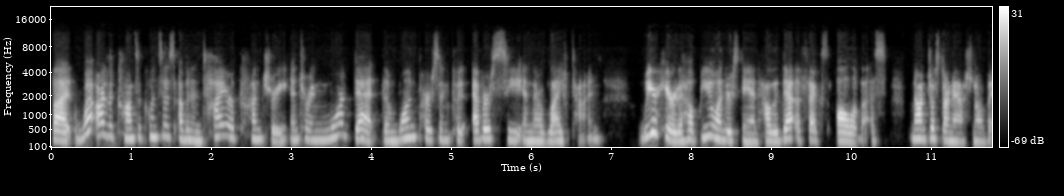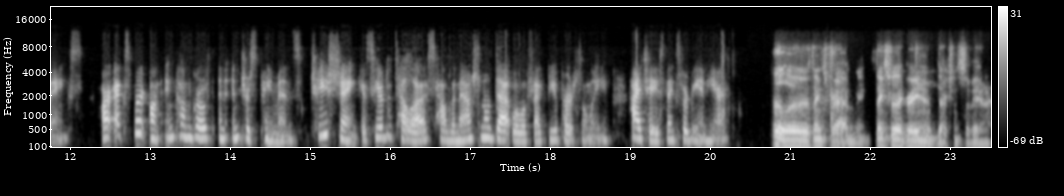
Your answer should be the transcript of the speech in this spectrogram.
But what are the consequences of an entire country entering more debt than one person could ever see in their lifetime? We are here to help you understand how the debt affects all of us, not just our national banks. Our expert on income growth and interest payments, Chase Shank, is here to tell us how the national debt will affect you personally. Hi, Chase. Thanks for being here. Hello. Thanks for having me. Thanks for that great introduction, Savannah.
